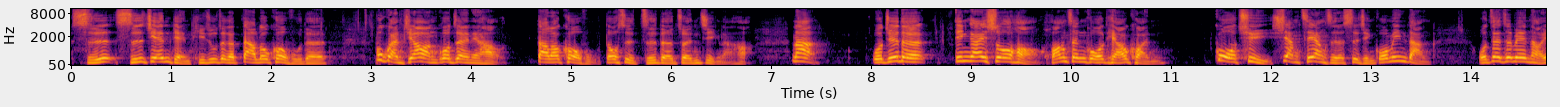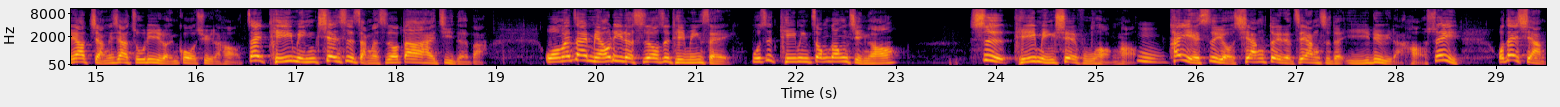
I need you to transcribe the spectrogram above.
时时间点提出这个大刀阔斧的，不管交往过程也好，大刀阔斧都是值得尊敬了哈。那我觉得应该说哈，黄成国条款过去像这样子的事情，国民党我在这边哈要讲一下朱立伦过去了哈，在提名县市长的时候，大家还记得吧？我们在苗栗的时候是提名谁？不是提名中东锦哦。是提名谢福洪哈，嗯，他也是有相对的这样子的疑虑了哈，所以我在想，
